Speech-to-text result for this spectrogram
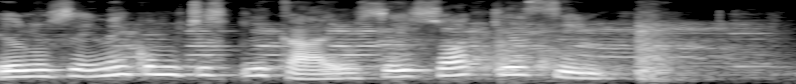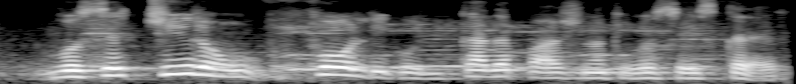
Eu não sei nem como te explicar, eu sei só que assim, você tira um fôlego em cada página que você escreve.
